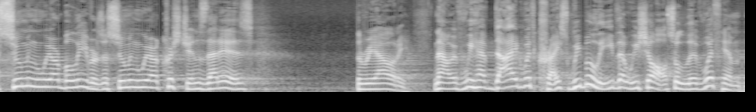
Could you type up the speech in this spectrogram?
Assuming we are believers, assuming we are Christians, that is the reality. Now, if we have died with Christ, we believe that we shall also live with him,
